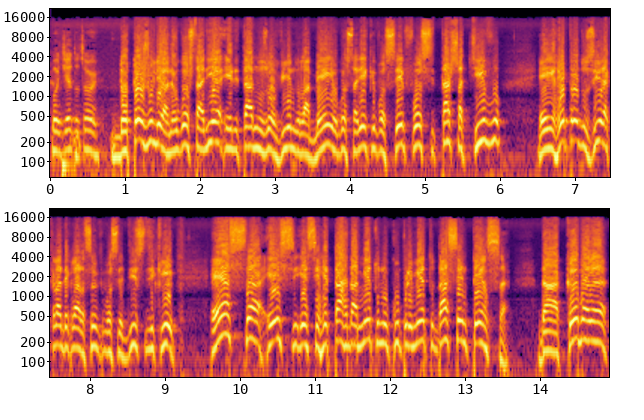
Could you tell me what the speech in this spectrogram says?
Bom dia, doutor. Doutor Juliano, eu gostaria, ele está nos ouvindo lá bem, eu gostaria que você fosse taxativo em reproduzir aquela declaração que você disse de que essa, esse, esse retardamento no cumprimento da sentença da Câmara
